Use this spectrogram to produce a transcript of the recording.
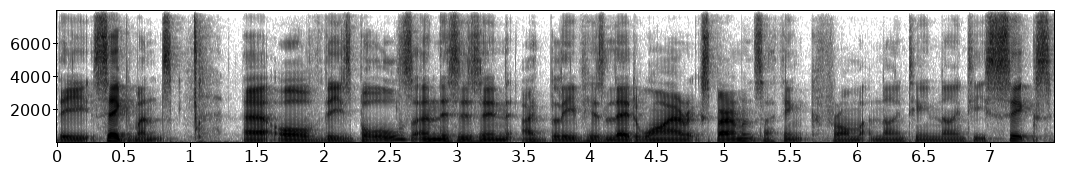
the segments, uh, of these balls, and this is in, I believe, his lead wire experiments, I think from 1996.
